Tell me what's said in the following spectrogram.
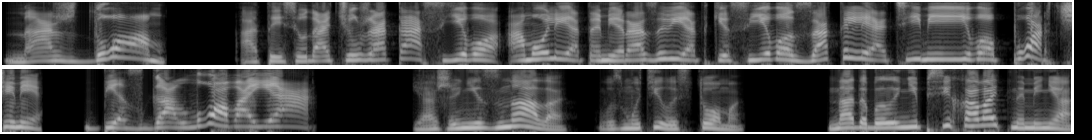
наш дом! А ты сюда чужака с его амулетами разведки, с его заклятиями и его порчами! «Безголовая!» «Я же не знала!» — возмутилась Тома. «Надо было не психовать на меня,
